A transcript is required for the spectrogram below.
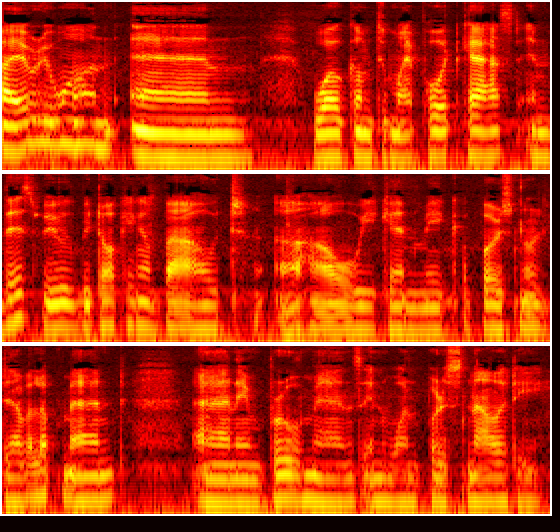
Hi, everyone, and welcome to my podcast. In this, we will be talking about uh, how we can make a personal development and improvements in one personality.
